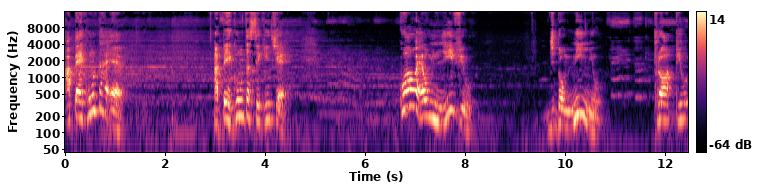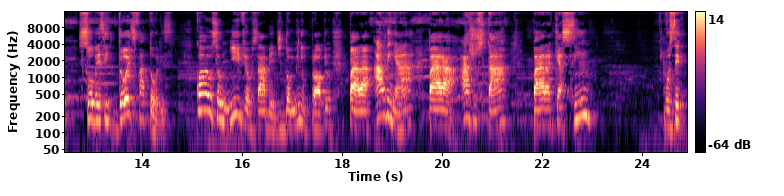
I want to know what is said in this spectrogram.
a pergunta é: a pergunta seguinte é: qual é o nível de domínio próprio sobre esses dois fatores? Qual é o seu nível, sabe, de domínio próprio para alinhar, para ajustar, para que assim você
